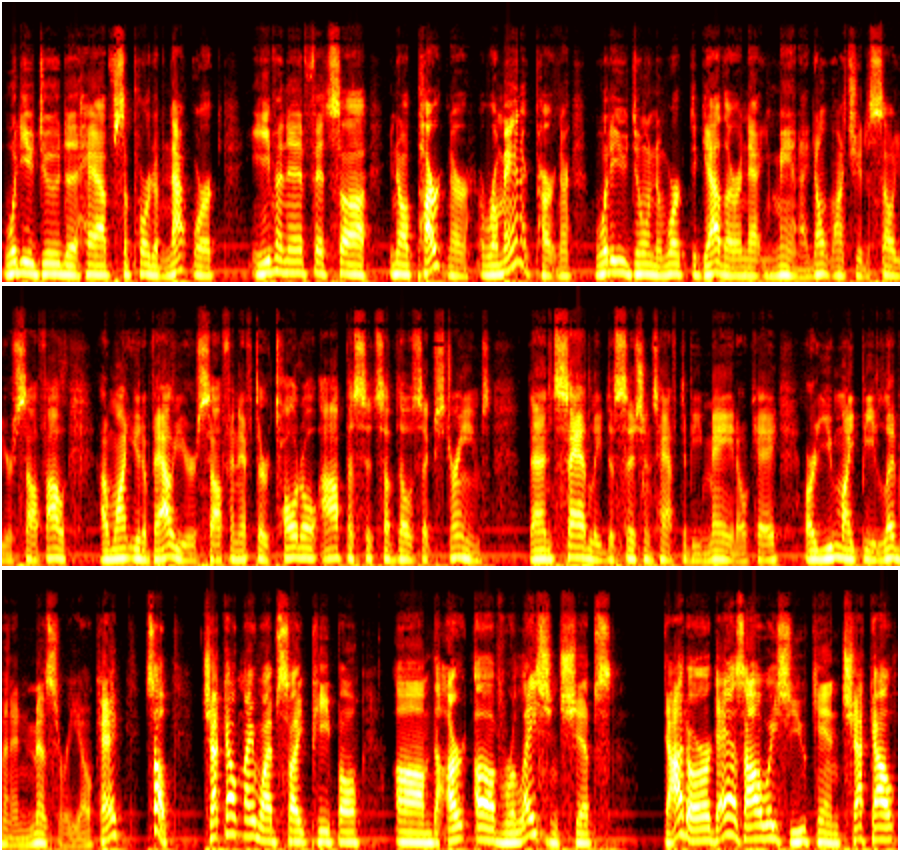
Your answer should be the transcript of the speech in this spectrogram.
what do you do to have supportive network, even if it's a you know a partner, a romantic partner? What are you doing to work together? And that man, I don't want you to sell yourself out. I want you to value yourself. And if they're total opposites of those extremes, then sadly decisions have to be made, okay? Or you might be living in misery, okay? So check out my website, people. Um, the art of relationships.org. As always, you can check out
